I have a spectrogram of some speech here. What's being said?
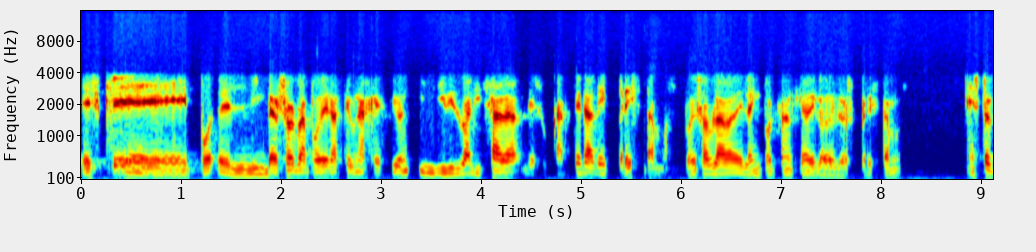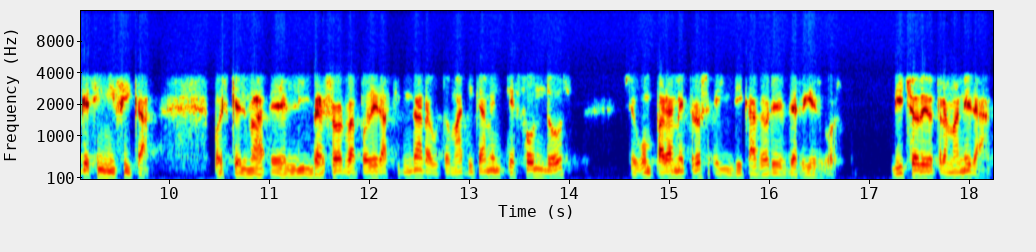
es que el inversor va a poder hacer una gestión individualizada de su cartera de préstamos. Por eso hablaba de la importancia de lo de los préstamos. ¿Esto qué significa? Pues que el, inversor va a poder asignar automáticamente fondos según parámetros e indicadores de riesgos. Dicho de otra manera,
